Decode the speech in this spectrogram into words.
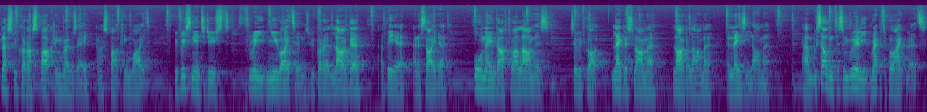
Plus we've got our sparkling rosé and our sparkling white. We've recently introduced three new items. We've got a lager, a beer and a cider, all named after our llamas. So we've got legless llama, lager llama and Lazy Llama. Um, we sell them to some really reputable outlets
